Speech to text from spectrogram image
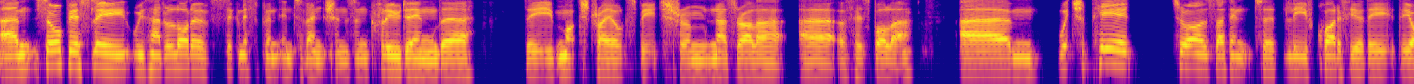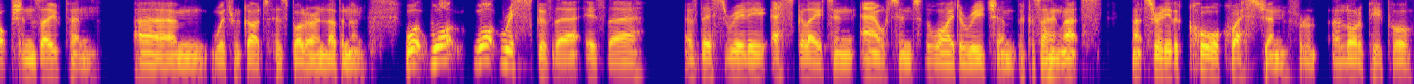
Um, so obviously, we've had a lot of significant interventions, including the the much trailed speech from Nasrallah uh, of Hezbollah, um, which appeared to us, I think, to leave quite a few of the the options open um, with regard to Hezbollah in Lebanon. What what what risk of there is there of this really escalating out into the wider region? Because I think that's that's really the core question for a lot of people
